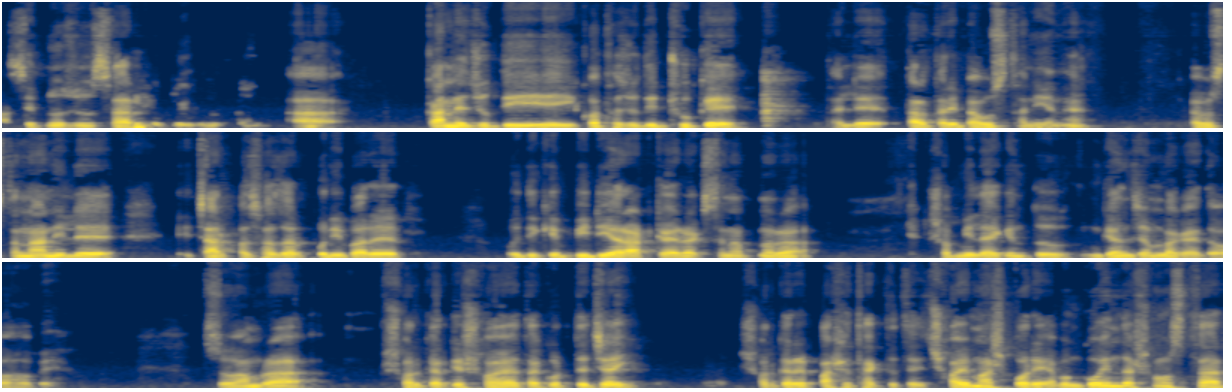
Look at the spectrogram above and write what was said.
আসিফ নজরুল স্যার কানে যদি এই কথা যদি ঢুকে তাহলে তাড়াতাড়ি ব্যবস্থা নিয়েন হ্যাঁ? ব্যবস্থা না নিলে এই চার পাঁচ হাজার পরিবারের ওইদিকে বিডিআর আটকায় রাখছেন আপনারা সব মিলায় কিন্তু গ্যাঞ্জাম লাগায় দেওয়া হবে। সো আমরা সরকারকে সহায়তা করতে চাই সরকারের পাশে থাকতে চাই। ছয় মাস পরে এবং গোয়েন্দা সংস্থার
